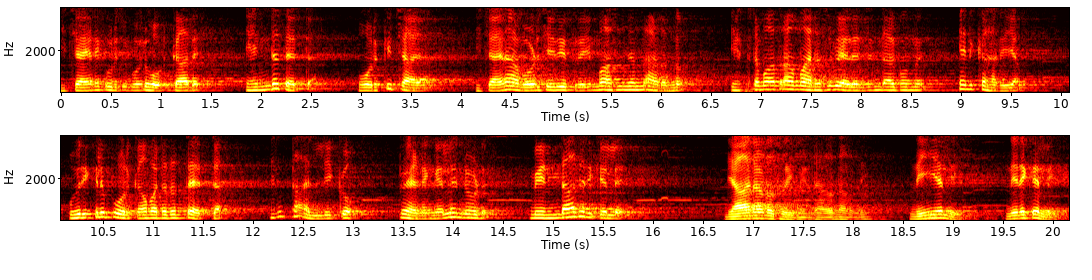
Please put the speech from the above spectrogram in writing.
ഈ ചായനെ കുറിച്ച് പോലും ഓർക്കാതെ എന്റെ തെറ്റ. ഓർക്കി ചായ. ഈ ചായനെ അവോയ്ഡ് ചെയ്ത് ഇത്രയും മാസം ഞാൻ നടന്നു. എത്രമാത്രം ആ മനസ്സ് വേദനിച്ചിട്ടുണ്ടാകുമെന്ന് എനിക്കറിയാം. ഒരിക്കലും പൊറുക്കാൻ പറ്റാത്ത തെറ്റ. എന്നെ തല്ലിക്കോ. പിണങ്ങല്ലേ എന്നോട്. മിണ്ടാതിരിക്കല്ലേ. ഞാനാണോ ശ്രീ മിണ്ടാതെ നടന്നേ? നീയല്ലേ? നിനക്കല്ലേ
